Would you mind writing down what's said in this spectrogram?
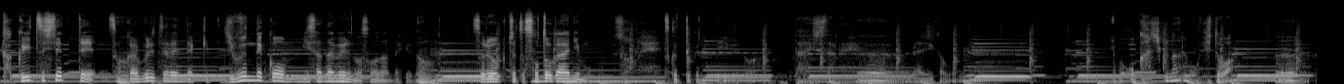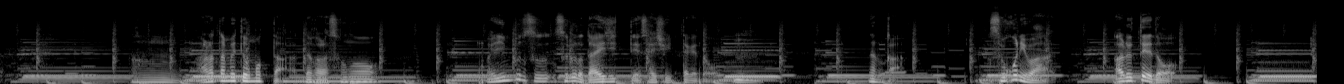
確立してってそこからブレてないんだっけって自分でこう見定めるのもそうなんだけど、うん。それをちょっと外側にもそうね。作っていくっていううん、大事かもね。やっぱおかしくなるもん人は。うん。うん。改めて思った。だからそのまあインプットすするの大事って最初言ったけどうん。なんかそこにはある程度うん。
